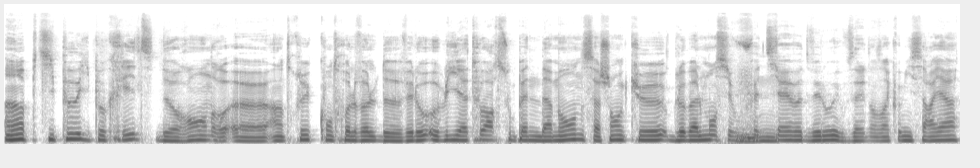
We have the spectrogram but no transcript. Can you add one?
un petit peu hypocrite de rendre euh, un truc contre le vol de vélo obligatoire sous peine d'amende, sachant que globalement, si vous faites Mhm. tirer votre vélo et que vous allez dans un commissariat,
